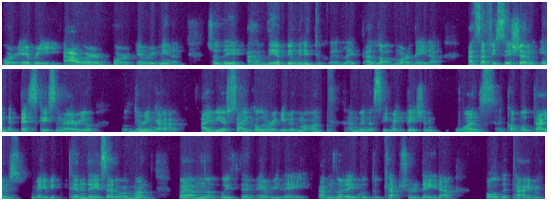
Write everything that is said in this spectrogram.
or every hour or every minute. So they have the ability to collect a lot more data. As a physician, in the best case scenario, during a IVF cycle or a given month, I'm going to see my patient once, a couple times, maybe 10 days out of a month, but I'm not with them every day. I'm not able to capture data all the time.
